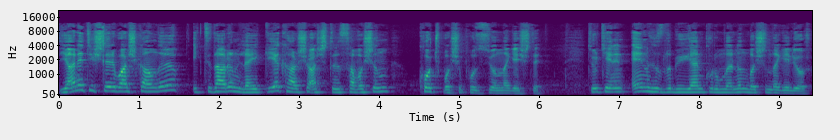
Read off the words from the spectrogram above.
Diyanet İşleri Başkanlığı iktidarın laikliğe karşı açtığı savaşın koçbaşı pozisyonuna geçti. Türkiye'nin en hızlı büyüyen kurumlarının başında geliyor.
